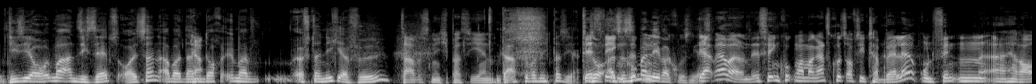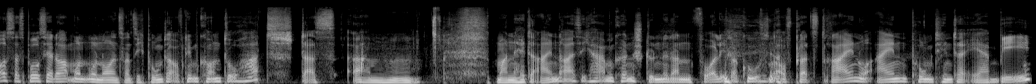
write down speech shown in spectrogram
die sie auch immer an sich selbst äußern, aber dann ja. doch immer öfter nicht erfüllen. Darf es nicht passieren. Darf sowas nicht passieren. Deswegen so, also sind wir in Leverkusen jetzt. Ja, aber deswegen gucken wir mal ganz kurz auf die Tabelle und finden äh, heraus, dass Borussia Dortmund nur 29 Punkte auf dem Konto hat, dass ähm, man hätte 31 haben können, stünde dann vor Leverkusen auf Platz 3, nur ein Punkt hinter RB.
